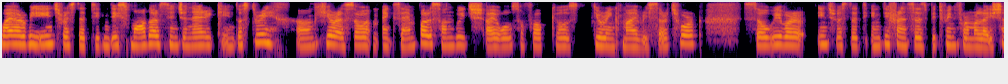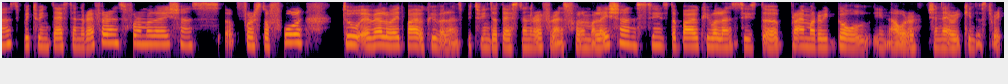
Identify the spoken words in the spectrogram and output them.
Why are we interested in these models in generic industry? Um, here are some examples on which I also focused during my research work. So we were interested in differences between formulations, between test and reference formulations. Uh, first of all, to evaluate bioequivalence between the test and reference formulation, since the bioequivalence is the primary goal in our generic industry.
